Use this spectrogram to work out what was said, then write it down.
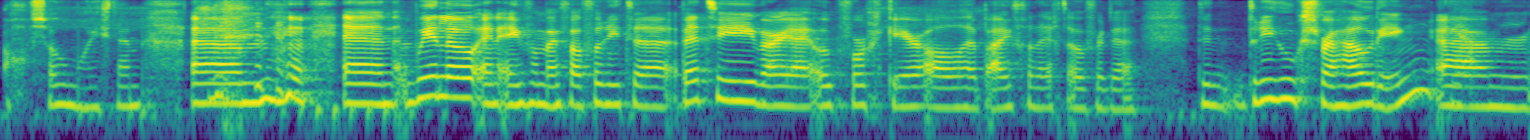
Oh, zo'n mooie stem. Ehm, en Willow en een van mijn favorieten, Betty, waar jij ook vorige keer al hebt uitgelegd over de, de driehoeksverhouding Ja. ehm,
